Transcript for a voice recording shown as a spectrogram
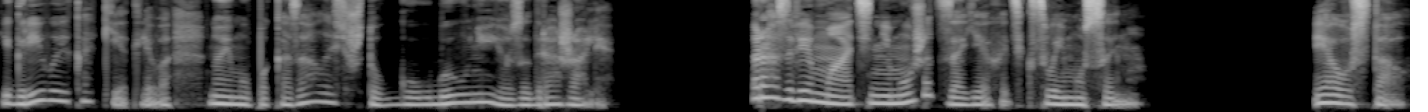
игриво и кокетливо, но ему показалось, что губы у нее задрожали. «Разве мать не может заехать к своему сыну?» «Я устал.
